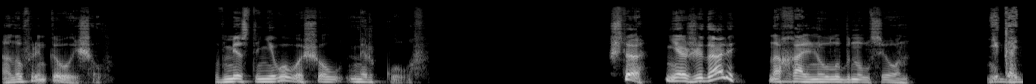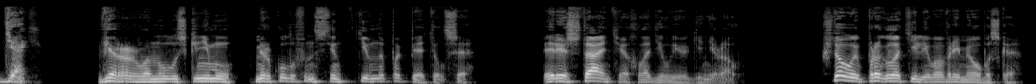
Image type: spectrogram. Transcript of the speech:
Ануфренко вышел. Вместо него вошел Меркулов. — Что, не ожидали? — нахально улыбнулся он. — Негодяй! Вера рванулась к нему. Меркулов инстинктивно попятился. — Перестаньте, — охладил ее генерал. — Что вы проглотили во время обыска?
